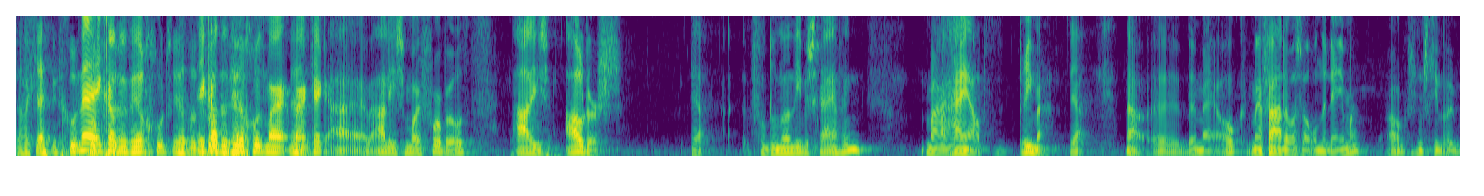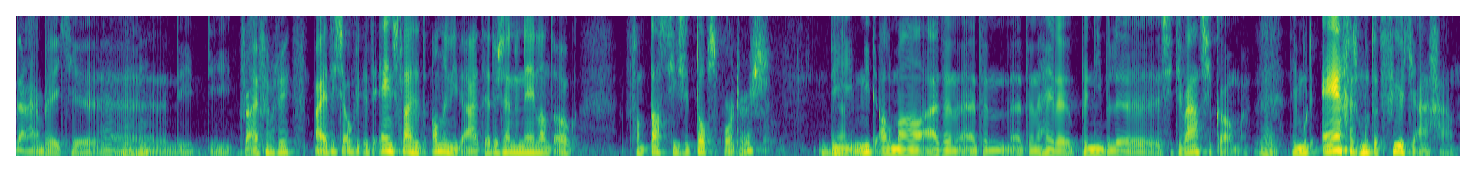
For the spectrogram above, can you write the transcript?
had, jij het, niet goed? Nee, ik had het heel goed. Het ik had het heel goed, maar, maar kijk, Ali is een mooi voorbeeld. Ali's ouders ja. voldoen aan die beschrijving, maar hij had het prima. Ja. Nou, uh, bij mij ook. Mijn vader was wel ondernemer ook. Dus misschien dat ik daar een beetje uh, mm-hmm. die, die drive in ging. Maar het is ook, het een sluit het ander niet uit. Hè. Er zijn in Nederland ook fantastische topsporters. Die niet allemaal uit een, uit, een, uit een hele penibele situatie komen. Nee. Je moet, ergens moet dat vuurtje aangaan,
